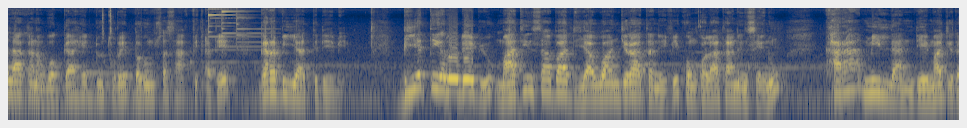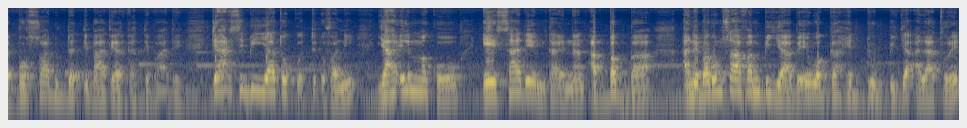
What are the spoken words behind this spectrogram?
alaa kana waggaa hedduu ture barumsa isaa fixatee gara biyyaatti deebi'e. Biyyatti yeroo deebi'u maatiin isaa baadiyyaa waan jiraatanii fi konkolaataan hin seenu karaa miillaan deemaa jira. Borsaa dugdatti baatee harkatti baate jaarsi biyyaa tokko itti dhufanii yaa ilma koo eessaa deemtaa? jennaan abbabbaa ani barumsaafan biyyaa ba'ee waggaa hedduu biyya alaa ture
